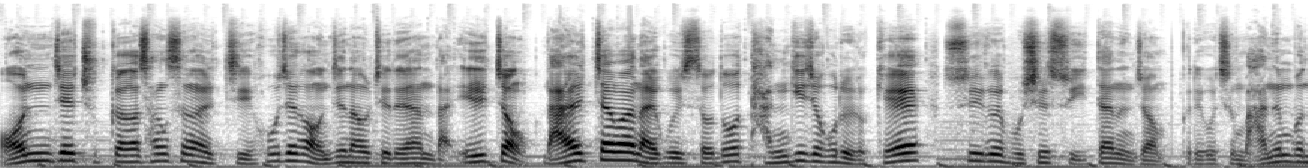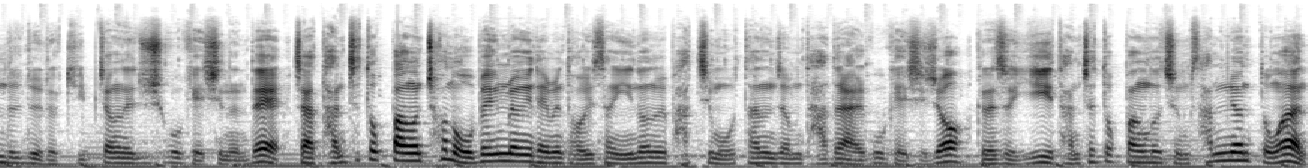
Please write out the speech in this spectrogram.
언제 주가가 상승할지 호재가 언제 나올지에 대한 나- 일정 날짜만 알고 있어도 단기적으로 이렇게 수익을 보실 수 있다는 점 그리고 지금 많은 분들도 이렇게 입장을 해주시고 계시는데 자 단체 톡방은 1,500명이 되면 더 이상 인원을 받지 못하는 점 다들 알고 계시죠? 그래서 이 단체 톡방도 지금 3년 동안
